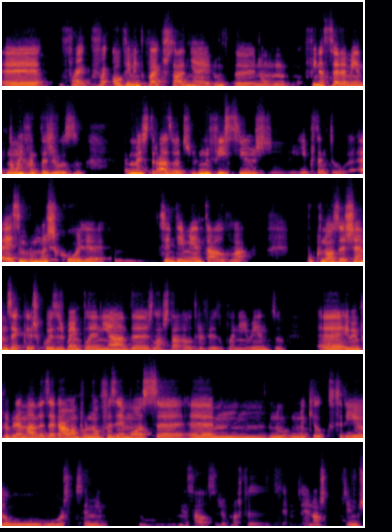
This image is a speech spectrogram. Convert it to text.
Uh, vai, vai, obviamente que vai custar dinheiro, não, financeiramente não é vantajoso, mas traz outros benefícios e, portanto, é sempre uma escolha sentimental, vá. O que nós achamos é que as coisas bem planeadas, lá está outra vez o planeamento, uh, e bem programadas acabam por não fazer moça um, no, naquilo que seria o, o orçamento mensal, ou seja, o que nós fazemos é nós temos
